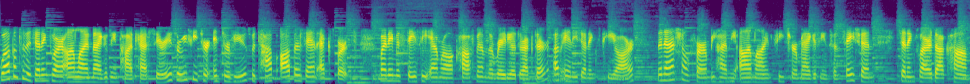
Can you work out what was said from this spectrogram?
Welcome to the Jennings Wire Online Magazine podcast series, where we feature interviews with top authors and experts. My name is Stacey Amaral Kaufman. I'm the radio director of Annie Jennings PR, the national firm behind the online feature magazine sensation, JenningsWire.com,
